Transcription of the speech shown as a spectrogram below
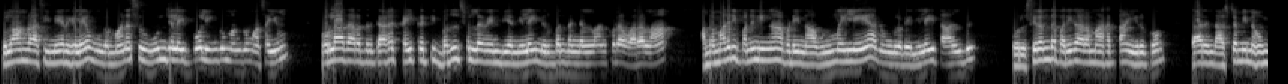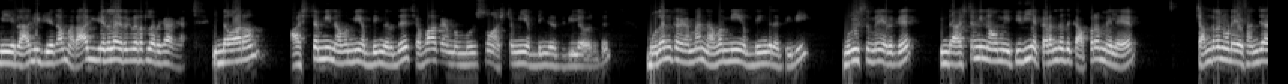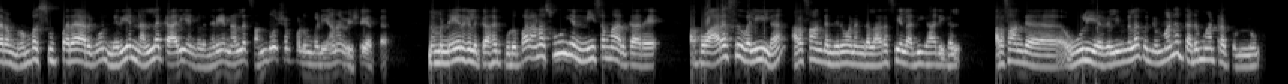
துலாம் ராசி நேர்களே உங்க மனசு ஊஞ்சலை போல் இங்கும் அங்கும் அசையும். பொருளாதாரத்திற்காக கை கட்டி பதில் சொல்ல வேண்டிய நிலை நிர்பந்தங்கள்லாம் கூட வரலாம். அந்த மாதிரி பண்ணினீங்க அப்படின்னா உண்மையிலேயே அது உங்களுடைய நிலை தாழ்ந்து ஒரு சிறந்த பரிகாரமாகத்தான் இருக்கும். சார் இந்த அஷ்டமி நவமி ராகு கேதாம் ராகு கேதெல்லாம் இருக்கிற இடத்துல இருக்காங்க. இந்த வாரம் அஷ்டமி நவமி அப்படிங்கிறது செவ்வாய்க்கிழமை முழுசும் அஷ்டமி அப்படிங்கிற திதியில வருது. புதன்கிழமை நவமி அப்படிங்கிற திதி முழுசுமே இருக்கு. இந்த அஷ்டமி நவமி திதியை கடந்ததுக்கு அப்புறமேலே சந்திரனுடைய சஞ்சாரம் ரொம்ப சூப்பரா இருக்கும். நிறைய நல்ல காரியங்களை நிறைய நல்ல சந்தோஷப்படும்படியான விஷயத்த நம்ம நேர்களுக்காக கொடுப்பார். ஆனா சூரியன் நீசமா இருக்காரே அப்போ அரசு வழியில அரசாங்க நிறுவனங்கள் அரசியல் அதிகாரிகள் அரசாங்க ஊழியர்கள் இவங்கெல்லாம் கொஞ்சம் மன தடுமாற்றத்துடனும்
